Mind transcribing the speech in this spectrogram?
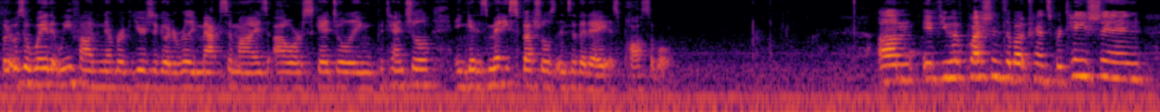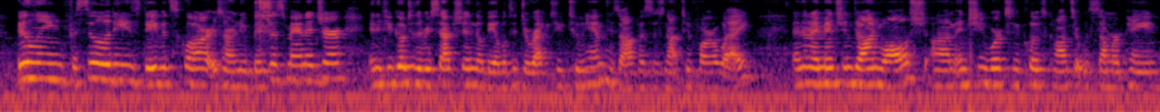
but it was a way that we found a number of years ago to really maximize our scheduling potential and get as many specials into the day as possible. Um, if you have questions about transportation, billing, facilities, David Sklar is our new business manager, and if you go to the reception, they'll be able to direct you to him. His office is not too far away. And then I mentioned Dawn Walsh, um, and she works in close concert with Summer Payne,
